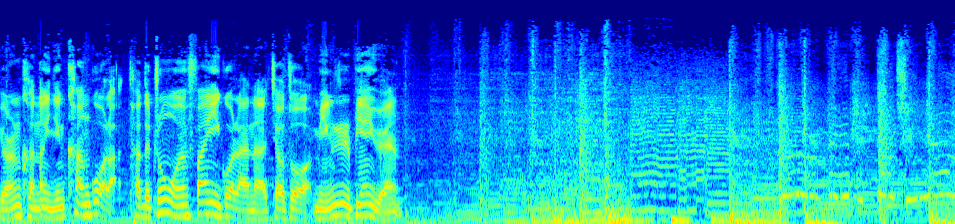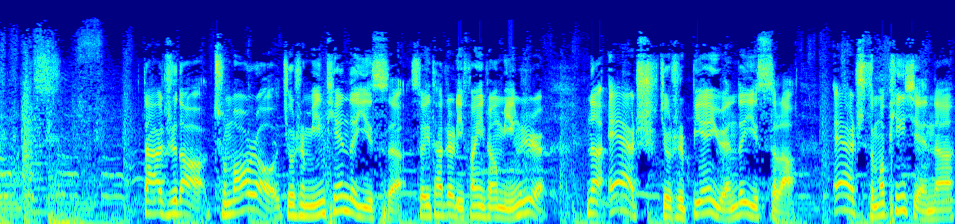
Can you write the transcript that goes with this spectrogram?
有人可能已经看过了，它的中文翻译过来呢，叫做《明日边缘》。大家知道，tomorrow 就是明天的意思，所以它这里翻译成明日。那 edge 就是边缘的意思了。edge 怎么拼写呢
